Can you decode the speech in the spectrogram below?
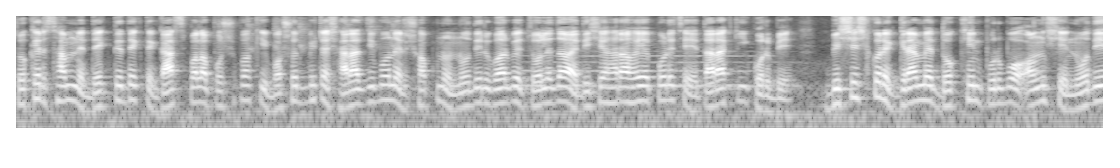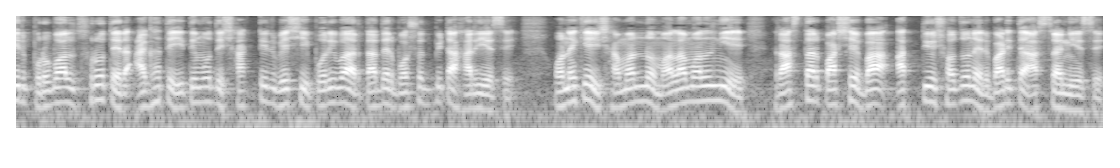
চোখের সামনে দেখতে দেখতে গাছপালা, পশুপাখি, বসতভিটা সারা জীবনের স্বপ্ন নদীর গর্ভে চলে যাওয়ায় দিশেহারা হয়ে পড়েছে। তারা কি করবে? বিশেষ করে গ্রামের দক্ষিণ পূর্ব অংশে নদীর প্রবল স্রোতের আঘাতে ইতিমধ্যে ষাটটির বেশি পরিবার তাদের বসতভিটা হারিয়েছে। অনেকেই সামান্য মালামাল নিয়ে রাস্তার পাশে বা আত্মীয় স্বজনের বাড়িতে আশ্রয় নিয়েছে।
